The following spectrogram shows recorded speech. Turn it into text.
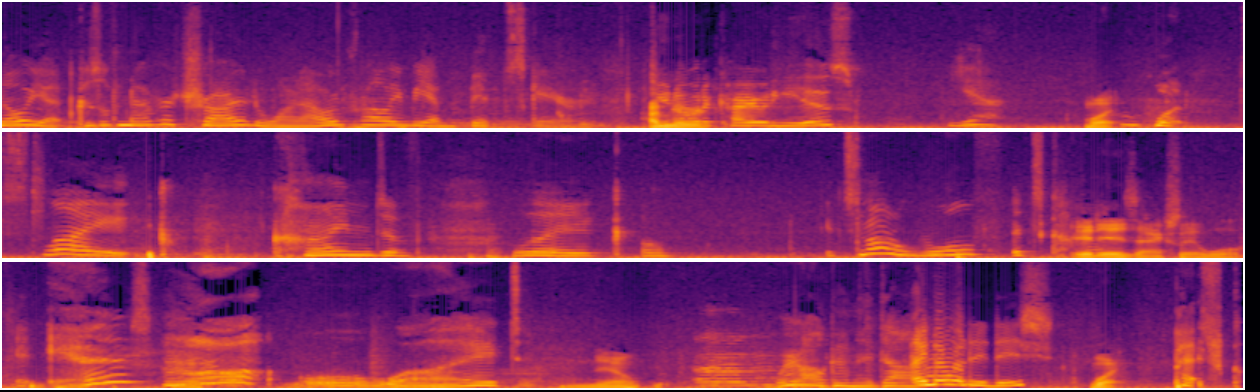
know yet because I've never tried one. I would probably be a bit scared. Do I've you know never what a coyote is? Yeah, what What? It's like kind of like a. It's not a wolf. It's kind. it is actually a wolf. It is. Yeah. oh, what? Yeah. We're all gonna die. I know what it is. What? Pesk.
